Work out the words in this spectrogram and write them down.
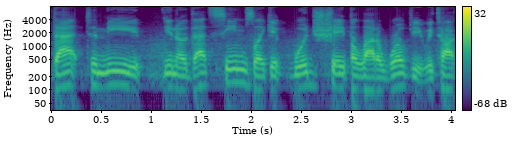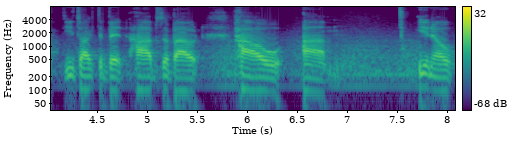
that to me you know that seems like it would shape a lot of worldview. We talked you talked a bit hobbs about how um, you know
